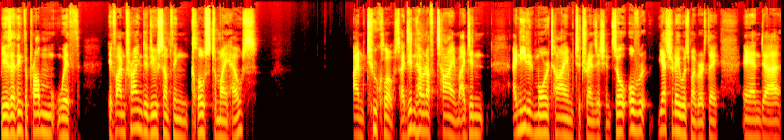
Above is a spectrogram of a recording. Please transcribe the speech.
Because i think the problem with if i'm trying to do something close to my house i'm too close. I didn't have enough time. I didn't I needed more time to transition. So over yesterday was my birthday, and uh,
